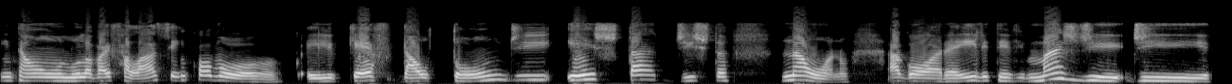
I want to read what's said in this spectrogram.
Então, Lula vai falar assim como ele quer dar o tom de estadista na ONU. Agora, ele teve mais de, de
